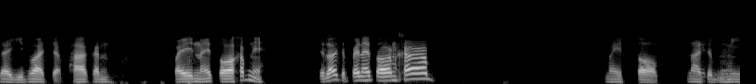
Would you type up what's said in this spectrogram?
ได้ยินว่าจะพากัน ไปไหนต่อครับเนี่ยเสร็จแล้วจะไปไหนต่อกันครับ ไม่ตอบน่าจะมี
